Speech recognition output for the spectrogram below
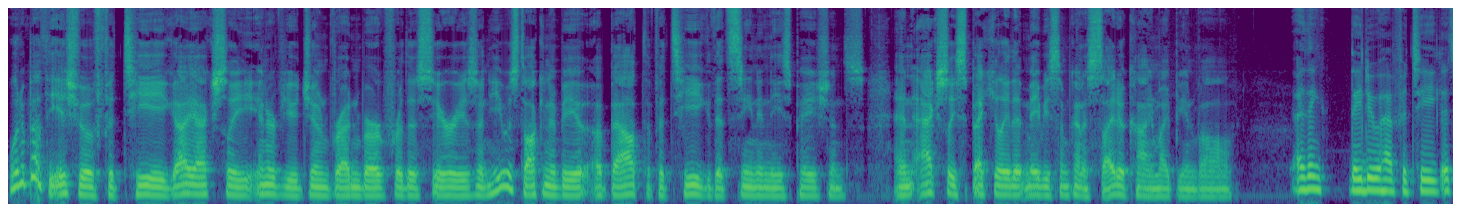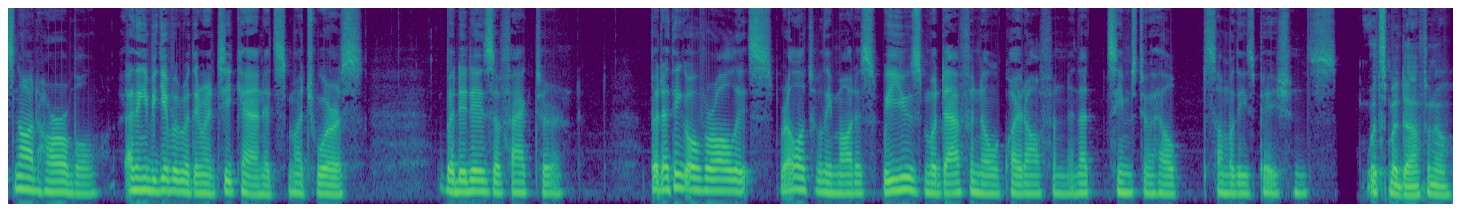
What about the issue of fatigue? I actually interviewed Jim Vredenburgh for this series, and he was talking to me about the fatigue that's seen in these patients and actually speculated that maybe some kind of cytokine might be involved. I think they do have fatigue. It's not horrible. I think if you give it with irinotecan, it's much worse. But it is a factor. But I think overall it's relatively modest. We use modafinil quite often, and that seems to help some of these patients. What's modafinil?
